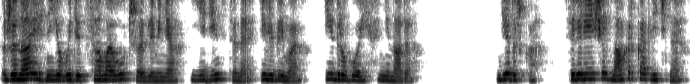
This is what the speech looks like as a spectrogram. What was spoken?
«Жена из нее выйдет самая лучшая для меня, единственная и любимая, и другой не надо». «Дедушка, Савери еще знахарка отличная,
